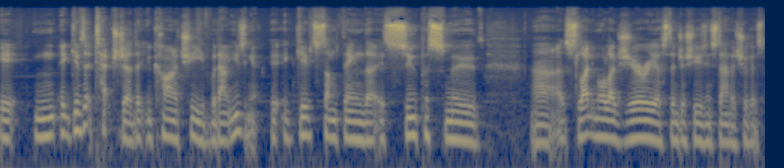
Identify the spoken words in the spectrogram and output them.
It it gives it a texture that you can't achieve without using it. It, it gives something that is super smooth, uh, slightly more luxurious than just using standard sugars.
